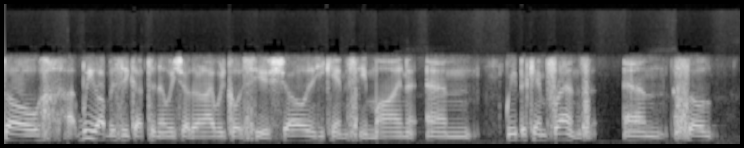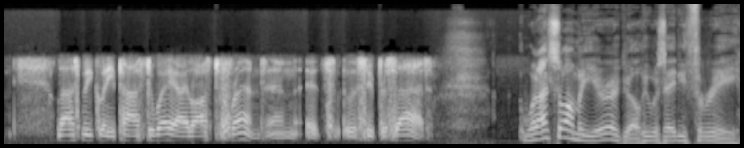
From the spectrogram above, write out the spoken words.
so uh, we obviously got to know each other, and I would go see his show, and he came to see mine, and we became friends. And so last week when he passed away, I lost a friend, and it's, it was super sad. when I saw him a year ago, he was 83,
